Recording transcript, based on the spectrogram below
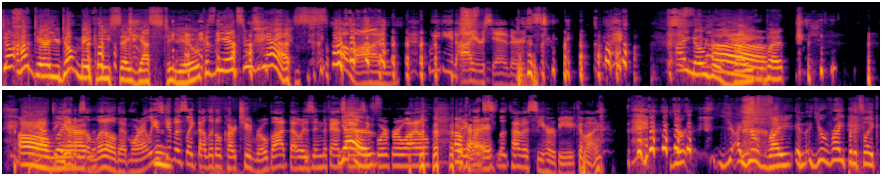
don't how dare you? Don't make me say yes to you because the answer is yes. Come on, we need higher standards. I know you're Oh. right, but You Oh have to give us a little bit more. At least mm. give us like that little cartoon robot that was in the Fantastic Yes. Four for a while. Like, Okay. let's let's have us see her be. Come on. you're you're right, and you're right, but it's like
